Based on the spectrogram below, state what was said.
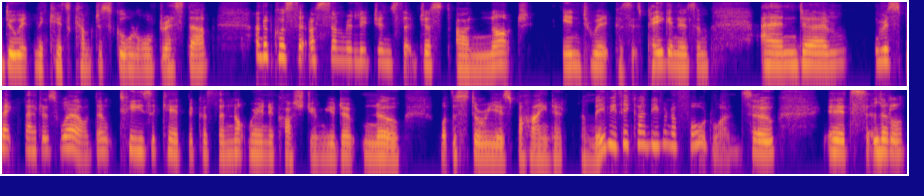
do it and the kids come to school all dressed up. And of course, there are some religions that just are not into it because it's paganism and um, respect that as well. Don't tease a kid because they're not wearing a costume. You don't know what the story is behind it. And maybe they can't even afford one. So it's a little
